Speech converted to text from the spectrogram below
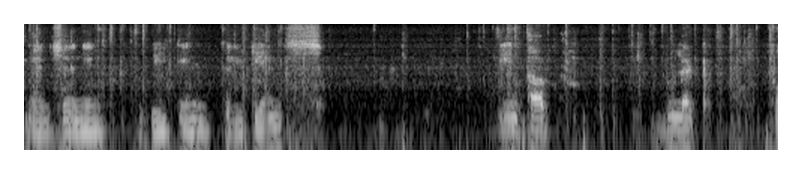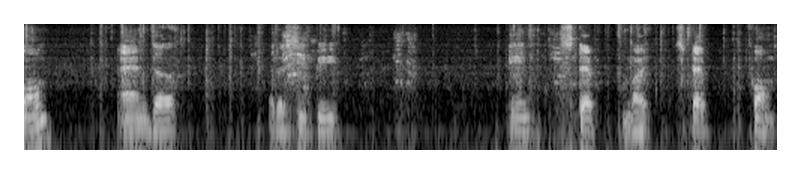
mentioning the ingredients in a bullet form and the recipe in step by step form.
